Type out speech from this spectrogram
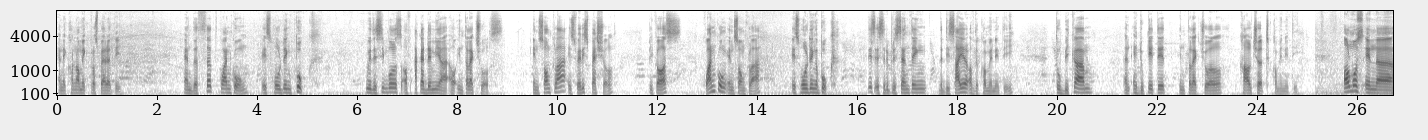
and economic prosperity. And the third Quan Kong is holding book with the symbols of academia or intellectuals. In Songkhla, it's very special because Quan Kong in Songkhla is holding a book. This is representing the desire of the community to become an educated, intellectual, cultured community. Almost in uh,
